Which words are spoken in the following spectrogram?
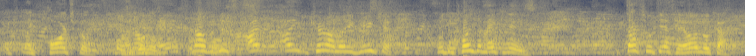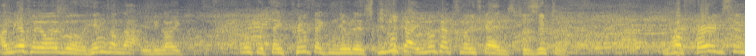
Like, like Portugal is a good one. No, but this, I, I, Kieran, I agree with you. But the point I'm making is that's what the FAI look at, and the FAI will hint on that and be like, look, they've proved they can do this. You look at you look at tonight's game specifically. You have Ferguson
